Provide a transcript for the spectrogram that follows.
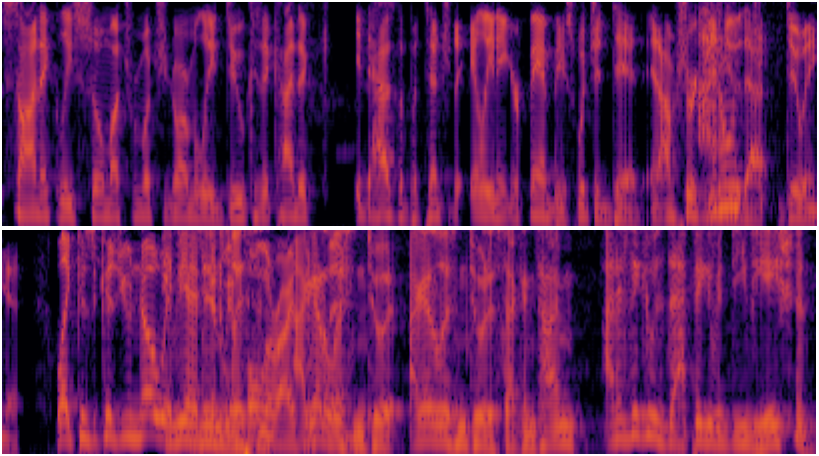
sonically so much from what you normally do because it kind of it has the potential to alienate your fan base, which it did, and I'm sure he knew that doing it. Like because because you know it's, Maybe I didn't listen. polarizing I got to listen to it. I got to listen to it a second time. I didn't think it was that big of a deviation.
